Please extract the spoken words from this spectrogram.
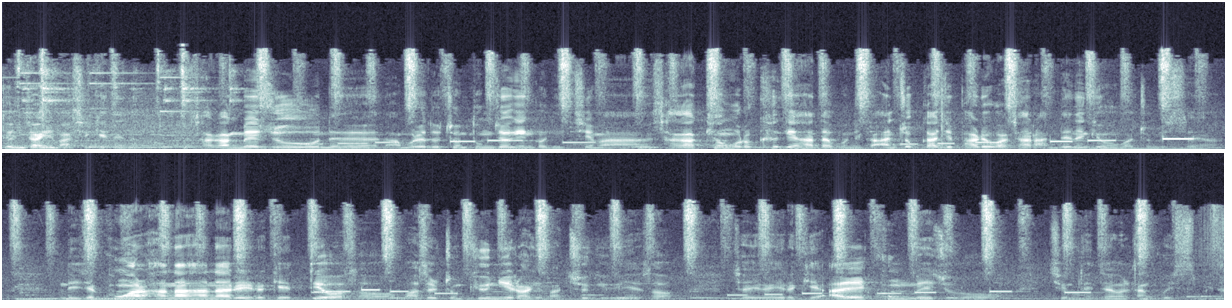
된장이 맛있게 되는 겁니다. 사각메주는 아무래도 전통적인 건 있지만 사각형으로 크게 하다 보니까 안쪽까지 발효가 잘 안 되는 경우가 좀 있어요. 근데 이제 콩알 하나하나를 이렇게 띄워서 맛을 좀 균일하게 맞추기 위해서 저희가 이렇게 알콩 메주로 지금 된장을 담고 있습니다.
